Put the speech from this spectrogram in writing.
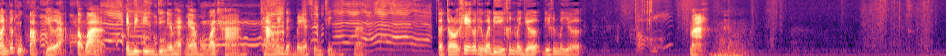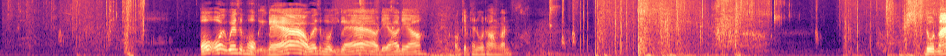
มันก็ถูกปรับเยอะอะแต่ว่า MVP จริงๆ ในแพทเนี้ยผมว่าช้าง ช้างแม่งเดอะเบสจริง ๆ นะ แต่จระเข้ก็ถือว่าดีขึ้นมาเยอะ ดีขึ้นมาเยอะ มา โอ้โอ้ยเวสิบหกอีกแล้ว เวสิบหกอีกแล้ว เดี๋ยวเดี๋ยวขอเก็บธนูทองก่อนดูดมา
